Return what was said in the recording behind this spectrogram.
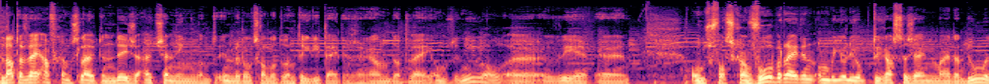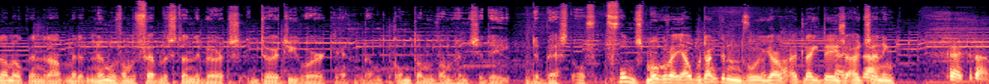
Laten wij af gaan sluiten deze uitzending, want inmiddels zal het wel tegen die tijd zijn gaan dat wij ons in ieder geval eh, weer eh, ons vast gaan voorbereiden om bij jullie op te gast te zijn. Maar dat doen we dan ook inderdaad met het nummer van de Fabulous Thunderbirds, Dirty Work. En dan komt dan van hun cd The Best of Fons. Mogen wij jou bedanken voor jouw uitleg deze uitzending. graag gedaan.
